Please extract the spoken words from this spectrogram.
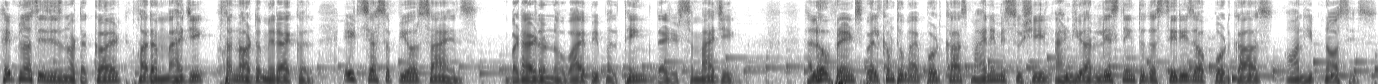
Hypnosis is not a cult or a magic or not a miracle. It's just a pure science. But I don't know why people think that it's a magic. Hello, friends. Welcome to my podcast. My name is Sushil, and you are listening to the series of podcasts on hypnosis.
